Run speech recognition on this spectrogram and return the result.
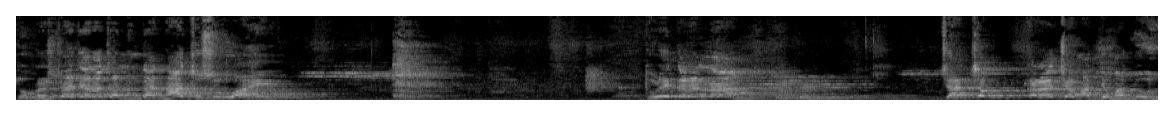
जो भ्रष्टाचाराचा नंगा नाच सुरू आहे. धुळेकरांना जाचक कराच्या माध्यमातून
